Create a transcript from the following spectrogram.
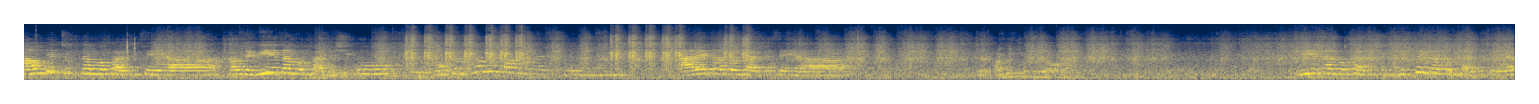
가운데 쪽도 한번 봐주세요. 가운데 위에도 한번 봐주시고 아래도 한번 봐주세요. 네, 반대쪽이요. 위에도 한번 봐주시고 밑에도 한번 봐주세요.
